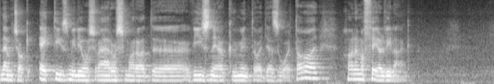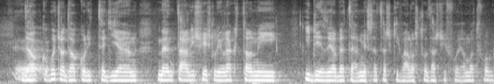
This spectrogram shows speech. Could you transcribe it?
nem csak egy tízmilliós város marad víz nélkül, mint ahogy ez volt tavaly, hanem a félvilág. De akkor, bocsánat, de akkor itt egy ilyen mentális és lélektani idézélbe természetes kiválasztódási folyamat fog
